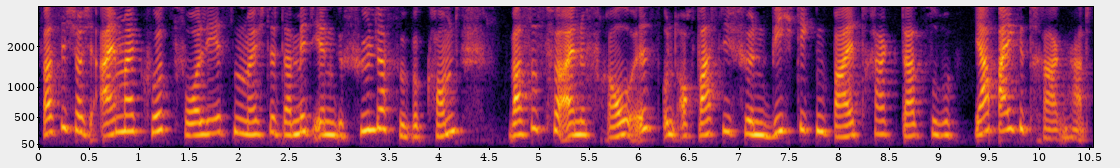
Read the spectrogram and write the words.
was ich euch einmal kurz vorlesen möchte, damit ihr ein Gefühl dafür bekommt, was es für eine Frau ist und auch was sie für einen wichtigen Beitrag dazu, ja, beigetragen hat.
